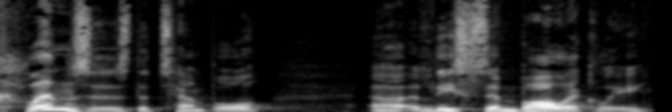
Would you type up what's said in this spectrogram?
cleanses the temple, uh, at least symbolically.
